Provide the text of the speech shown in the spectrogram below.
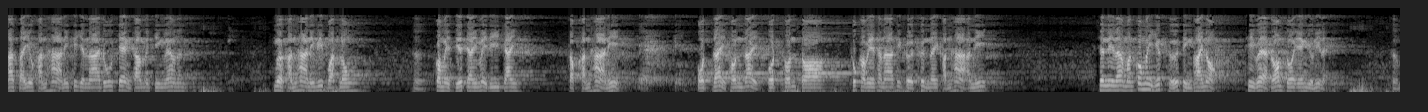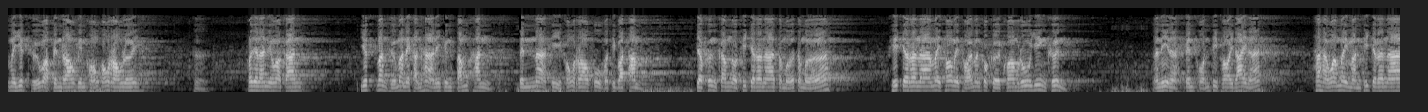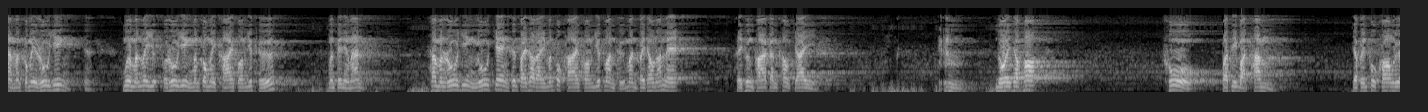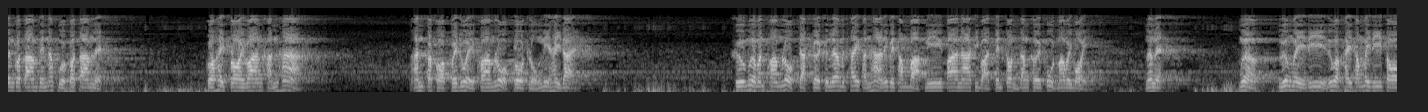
อาศัยอยู่ขันห้านี้พิจารณารู้แจ้งตามเป็นจริงแล้วนั้น เมื่อขันห้านี้วิบัติลง ก็ไม่เสียใจไม่ดีใจ กับขันห้านี้ อดได้ทนได้ อดทนต่อทุกขเวทนาที่เกิดขึ้นในขันห้าอันนี้เช่นนี้แล้วมันก็ไม่ยึดถือสิ่งภายนอกที่แวดล้อมตัวเองอยู่นี่แหละไม่ยึดถือว่าเป็นเราเป็นของของเราเลยเพราะฉะนั้นอย่างว่าการยึดมั่นถือมั่นในขันห้านี้จึงสำคัญ เป็นหน้าที่ของเราผู้ปฏิบัติธรรม จะพึ่งกำหนดพิจารณาเสมอเสมอ พิจารณาไม่ท้อไม่ถอยมันก็เกิดความรู้ยิ่งขึ้น อันนี้นะเป็นผลที่พลอยได้นะ ถ้าหากว่าไม่มันพิจารณา มันก็ไม่รู้ยิ่ง เมื่อมันไม่รู้ยิ่ง มันก็ไม่คลายความยึดถือ มันเป็นอย่างนั้น ถ้ามันรู้ยิ่งรู้แจ้งขึ้นไปเท่าไรมันก็คลายความยึดมั่นถือมั่นไปเท่านั้นแหละ ให้พึ่งพากันเข้าใจ โดยเฉพาะ ผู้ปฏิบัติธรรม จะเป็นผู้ครองเรือนก็ตามเป็นนักบวชก็ตามแหละ ก็ให้ปล่อยวางขันห้า อันประกอบไปด้วยความโลภโกรธหลงนี่ให้ได้ คือเมื่อมันความโลภจัดเกิดขึ้นแล้วมันใช้ขันห้านี้ไปทำบาปมีปานาธิบาตเป็นต้นดังเคยพูดมาบ่อยๆนั่นแหละ เมื่อเรื่องไม่ดี หรือว่าใครทำไม่ดีต่อ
